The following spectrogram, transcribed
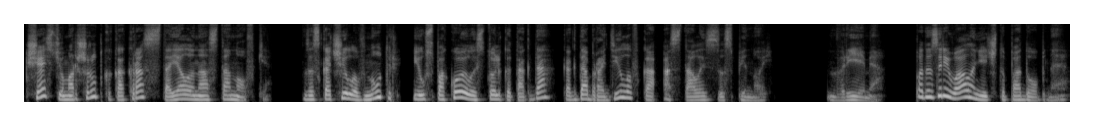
К счастью, маршрутка как раз стояла на остановке. Заскочила внутрь и успокоилась только тогда, когда бродиловка осталась за спиной. Время. Подозревала нечто подобное.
